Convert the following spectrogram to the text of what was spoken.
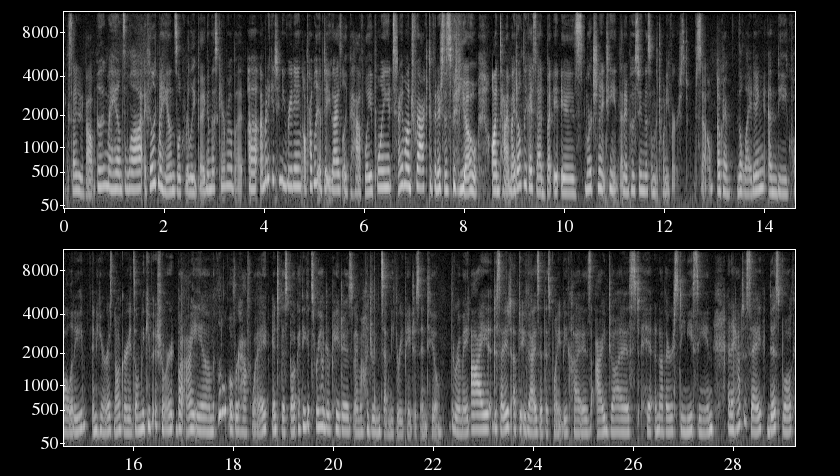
excited about. Moving my hands a lot. I feel like my hands look really big in this camera, but uh, I'm gonna continue reading. I'll probably update you guys like the halfway point. I am on track to finish this video on time. I don't think I said, but it is March 19th and I'm posting this on the 21st. So, okay, the lighting and the quality in here is not great, so I'm gonna keep it short, but I am a little over halfway into this book. I think it's 300 pages and I'm 173 pages into The Roommate. I decided to update you guys at this point because I just hit another steamy scene and I have to say, this book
